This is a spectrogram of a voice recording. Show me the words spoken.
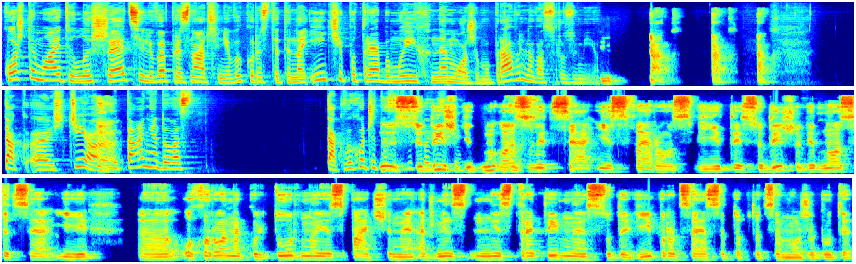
Кошти мають лише цільове призначення. Використати на інші потреби ми їх не можемо. Правильно вас розумію? Так, так, так. Так, е, ще Е. питання до вас. Так, ви хочете Ну, Сюди ж відноситься і сфера освіти, сюди ж відноситься і е, охорона культурної спадщини, адміністративні судові процеси, тобто це може бути е,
